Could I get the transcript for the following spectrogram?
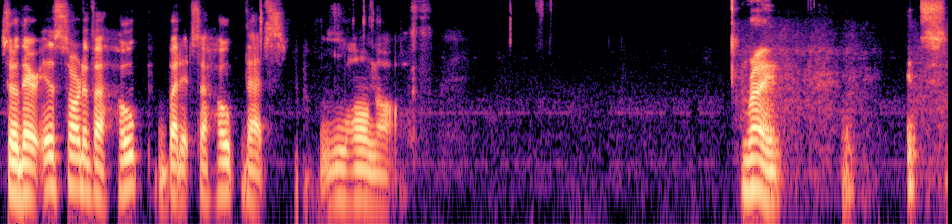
So there is sort of a hope, but it's a hope that's long off. Right. It's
